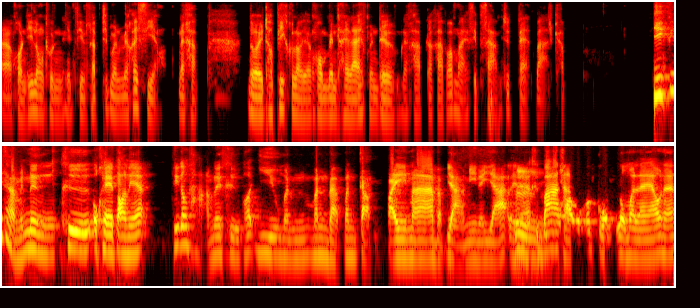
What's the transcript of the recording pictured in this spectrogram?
อ่าคนที่ลงทุนในสินทรัพย์ที่มันไม่ค่อยเสี่ยงนะครับ โดยท็อปิกของเรายังคงเป็นไทยไลฟ์เหมือนเดิมนะครับราคาเป้าหมาย 13.8 บาทครับพีคที่ถามนิดนึงคือโอเคตอนเนี้ยที่ต้องถามเลยคือเพราะยิวมันมันแบบมันกลับไปมาแบบอย่างมีนัยยะเลยอืนะมคือบ้านครัเราบก็กดลงมาแล้วนะ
